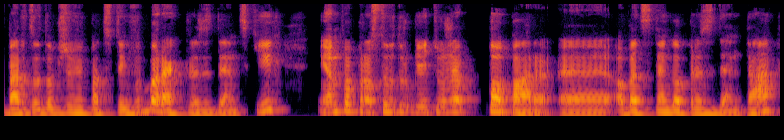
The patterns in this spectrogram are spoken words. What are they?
bardzo dobrze wypadł w tych wyborach prezydenckich i on po prostu w drugiej turze poparł e, obecnego prezydenta,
